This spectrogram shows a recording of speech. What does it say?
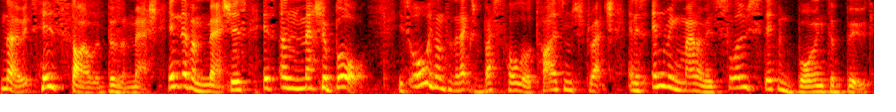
No, it's his style that doesn't mesh. It never meshes. It's unmeshable. He's always on to the next rest hold or tiresome stretch, and his in-ring manner is slow, stiff, and boring to boot.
